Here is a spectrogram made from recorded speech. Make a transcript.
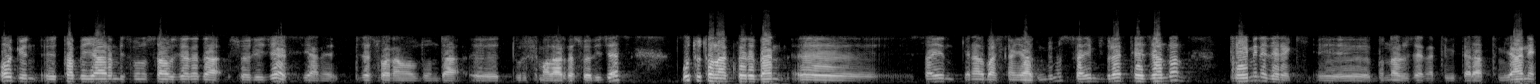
O gün e, tabii yarın biz bunu savcılara da söyleyeceğiz. Yani bize soran olduğunda e, duruşmalarda söyleyeceğiz. Bu tutanakları ben e, Sayın Genel Başkan Yardımcımız Sayın Bülent Tezcan'dan temin ederek e, bunlar üzerine tweetler attım. Yani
